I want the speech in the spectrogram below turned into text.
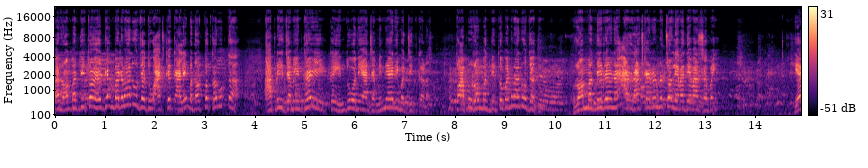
રામ મંદિર તો અયોધ્યામાં બનવાનું જ હતું. આજ કે કાલે બનાવ તો ખરું જ ને. આપણી જમીન થઈ કે હિન્દુઓની આ જમીન હેરી મસ્જિદ કણ. તો આપણું રામ મંદિર તો બનવાનું જ હતું. રામ મંદિર આ રાજકારણ ચો લેવા દેવા છે ભાઈ? હે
